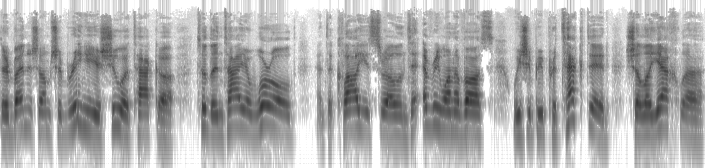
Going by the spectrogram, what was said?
The Rebbeinu Shalom should bring a Yeshua taka to the entire world and to Klal Yisrael and to every one of us. We should be protected. Shalayechla.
